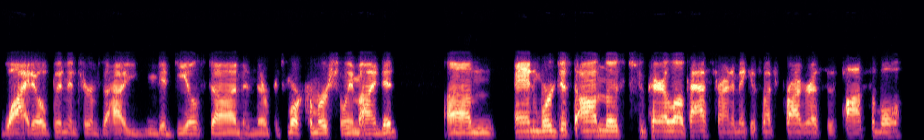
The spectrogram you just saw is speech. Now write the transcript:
wide open in terms of how you can get deals done, and it's more commercially minded. Um, and we're just on those two parallel paths, trying to make as much progress as possible,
